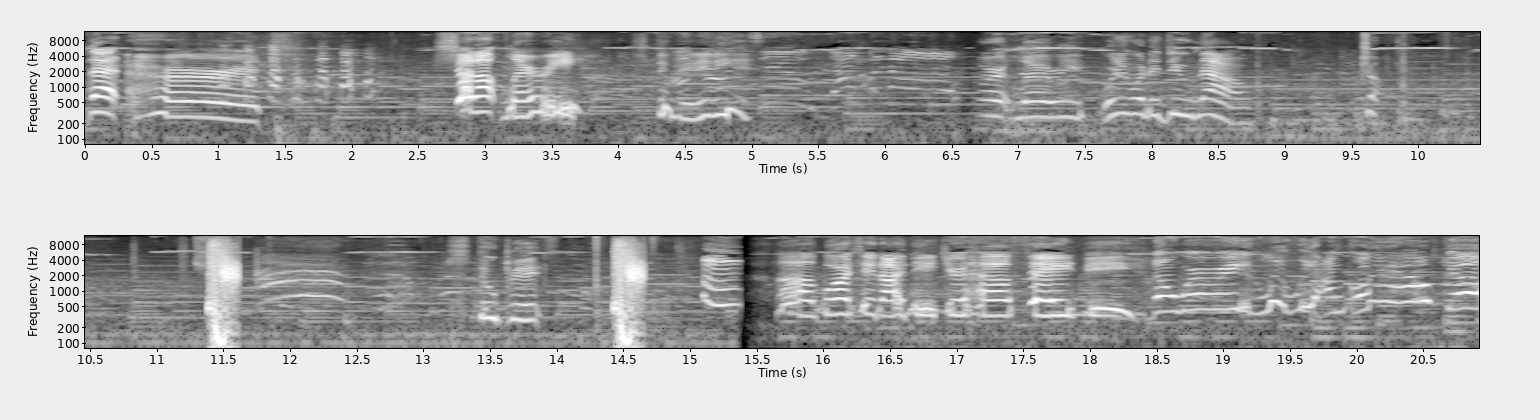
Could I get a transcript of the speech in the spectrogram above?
That hurt. Shut up, Larry. Stupid idiot. Alright, Larry. What do you want to do now? Jump. Stupid. Uh, oh, Martin, I need your help. Save me. Don't worry, Lily. I'm going to help you.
